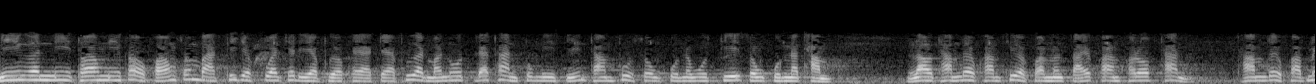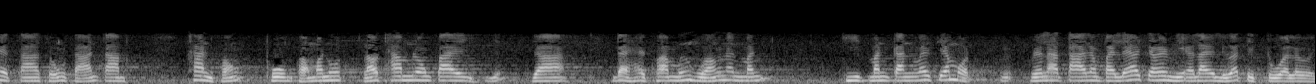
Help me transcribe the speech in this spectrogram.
มีเงินมีทองมีเข้าของสมบัติที่จะควรเฉลี่ยเผื่อแผ่แก่เพื่อนมนุษย์ และท่านผู้มีศีลธรรมผู้ทรงคุณวุฒิทรงคุณธรรม เราทำด้วยความเชื่อความมันสายความเคารพท่านทำด้วยความเมตตาสงสารตามขั้นของภูมิของมนุษย์ เราทำลงไป อย่าได้ให้ความมึงหวงนั่นมันขีดมันกันไว้เสียหมด เวลาตายลงไปแล้วจะไม่มีอะไรเหลือติดตัวเลย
